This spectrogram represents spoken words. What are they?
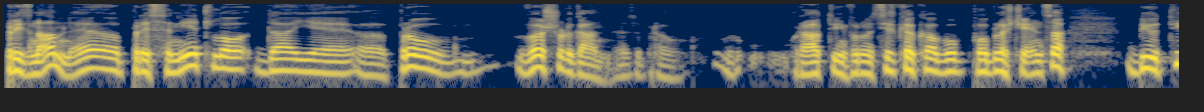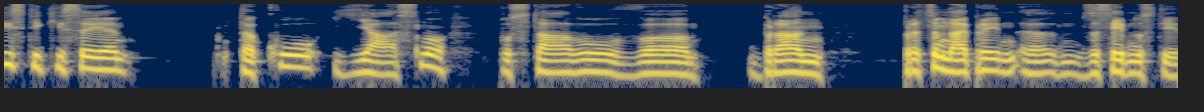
priznam, ne, presenetilo, da je prav vaš organ, ne, zapravo, urad informacijskega pooblaščenca, bil tisti, ki se je tako jasno postavil v bran, predvsem najprej zasebnosti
